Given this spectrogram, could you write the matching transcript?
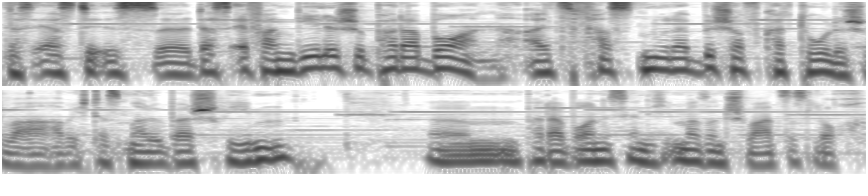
Das erste ist äh, das evangelische Paderborn. Als fast nur der Bischof katholisch war, habe ich das mal überschrieben. Ähm, Paderborn ist ja nicht immer so ein schwarzes Loch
